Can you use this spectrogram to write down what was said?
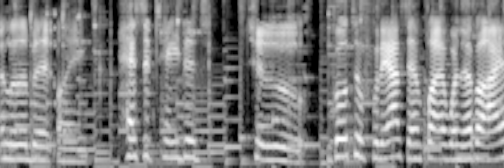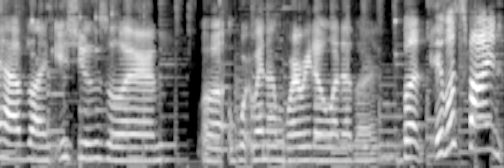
a little bit like hesitated to go to Flare Senpai whenever I have like issues or uh, when I'm worried or whatever. But it was fine.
